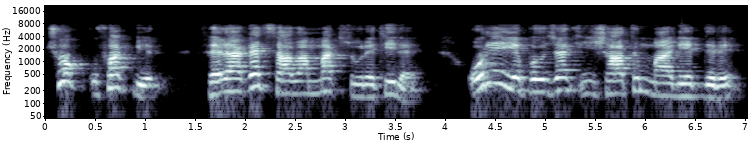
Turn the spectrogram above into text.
çok ufak bir feragat sağlanmak suretiyle oraya yapılacak inşaatın maliyetleri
